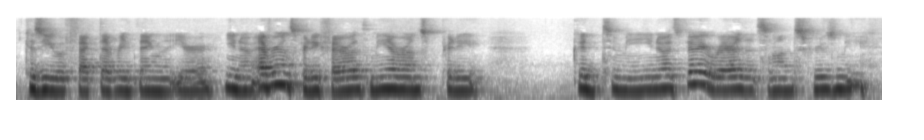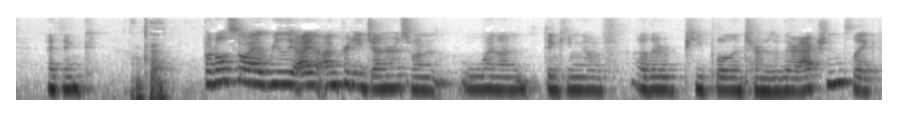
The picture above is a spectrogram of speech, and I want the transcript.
because you affect everything that you're. You know, everyone's pretty fair with me. Everyone's pretty good to me. You know, it's very rare that someone screws me. I think. Okay. But also, I really, I, I'm pretty generous when when I'm thinking of other people in terms of their actions. Like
